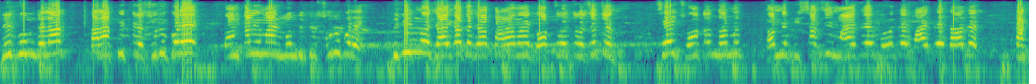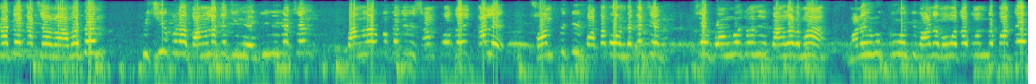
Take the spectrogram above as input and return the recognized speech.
বীরভূম জেলার তারাপীঠ থেকে শুরু করে কঙ্কালী মায়ের মন্দির থেকে শুরু করে বিভিন্ন জায়গাতে যারা তারা মায়ের জন্য এসেছেন, সেই সনাতন ধর্ম, ধর্মে বিশ্বাসী মায়েদের, বোনদের, ভাইদের, দাদাদের টাকাদের কাছে আমরা আবেদন। পিছিয়ে পড়া বাংলাকে যিনি এগিয়ে নিয়ে গেছেন, বাংলার পক্ষে যিনি সাম্প্রদায়িক কালে সম্প্রীতির বাতাবরণ রেখেছেন, সেই বঙ্গজনী বাংলার মা, মাননীয় মুখ্যমন্ত্রী মাননীয় মমতা বন্দ্যোপাধ্যায়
